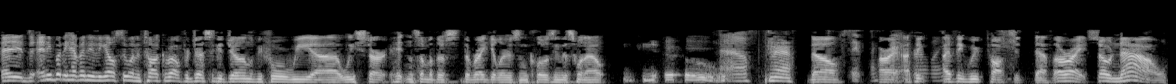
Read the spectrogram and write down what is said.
Hey, does anybody have anything else they want to talk about for Jessica Jones before we uh we start hitting some of the the regulars and closing this one out? No. No. Nah. No. All right. I think. I think we've talked to death. All right. So now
